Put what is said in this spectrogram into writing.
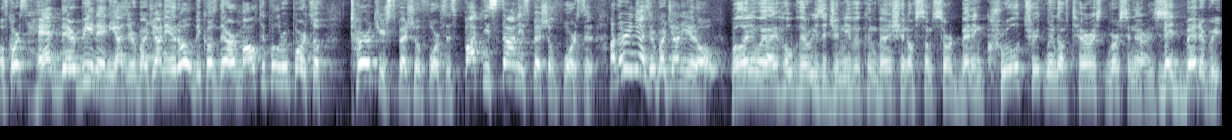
Of course, had there been any Azerbaijani at all, because there are multiple reports of Turkish special forces, Pakistani special forces. Are there any Azerbaijani at all? Well, anyway, I hope there is a Geneva Convention of some sort banning cruel treatment of terrorist mercenaries. That better be.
